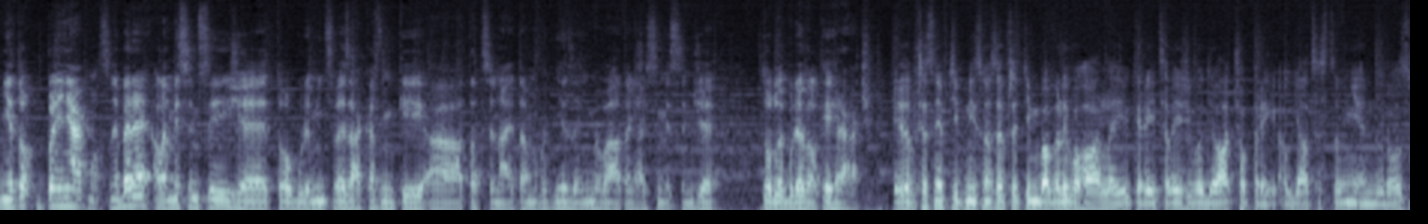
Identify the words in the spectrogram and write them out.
Mě to úplně nějak moc nebere, ale myslím si, že to bude mít své zákazníky a ta cena je tam hodně zajímavá, takže si myslím, že tohle bude velký hráč. Je to přesně vtipný, jsme se předtím bavili o Harley, který celý život dělá chopry a udělá cestovní enduro s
